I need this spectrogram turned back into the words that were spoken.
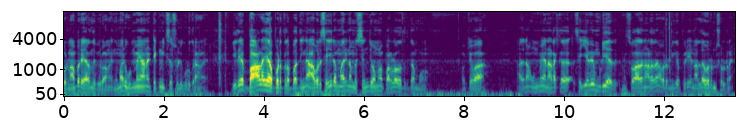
ஒரு நபர் இறந்து போயிடுவாங்க இந்த மாதிரி உண்மையான டெக்னிக்ஸை சொல்லி கொடுக்குறாங்க. இதே பாலையா படத்தில் பார்த்தீங்கன்னா அவர் செய்கிற மாதிரி நம்ம செஞ்சோம்னா பரலோகத்துக்கு தான் போகணும். ஓகேவா அதெல்லாம் உண்மையாக நடக்க செய்யவே முடியாது. ஸோ அதனால தான் அவர் மிகப்பெரிய நல்லவர்னு சொல்கிறேன்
